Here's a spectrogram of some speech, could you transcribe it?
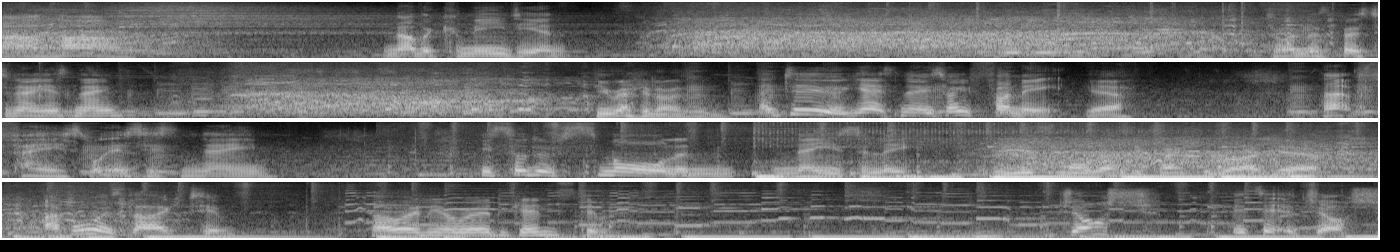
Aha. Another comedian. So am I supposed to know his name? Do you recognise him? I do, yes. No, he's very funny. Yeah. That face, what is his name? He's sort of small and nasally. He is small, that's exactly right, yeah. I've always liked him. Oh, only a word against him. Josh? Is it a Josh?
